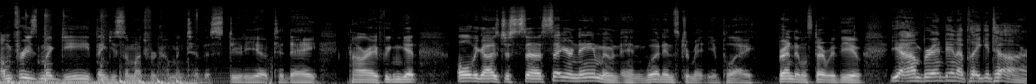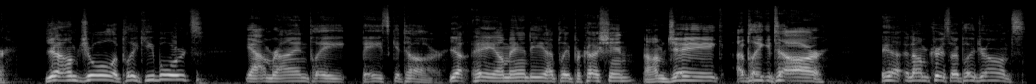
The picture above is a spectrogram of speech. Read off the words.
Umphrey's McGee, thank you so much for coming to the studio today. All right, if we can get all the guys, just uh, say your name and, and what instrument you play. Brendan, let's start with you. Yeah, I'm Brendan. I play guitar. Yeah, I'm Joel. I play keyboards. Yeah, I'm Ryan. Play bass guitar. Yeah, hey, I'm Andy. I play percussion. I'm Jake. I play guitar. Yeah, and I'm Chris. I play drums.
